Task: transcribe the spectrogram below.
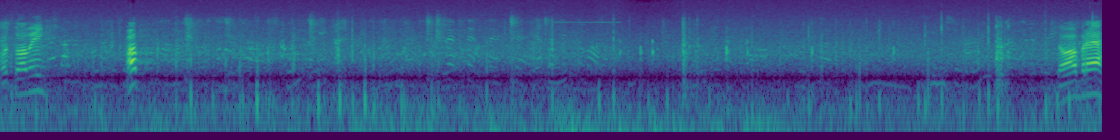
Готовий? Оп! Добре.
